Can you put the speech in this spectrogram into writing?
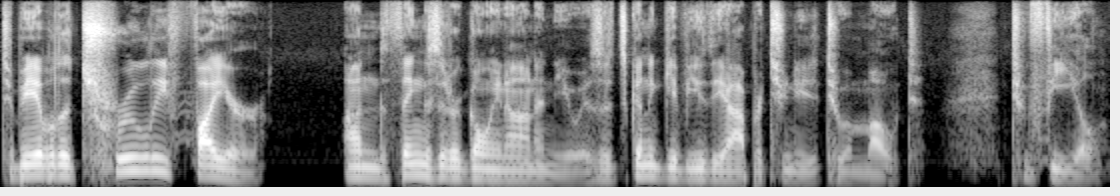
to be able to truly fire on the things that are going on in you is it's going to give you the opportunity to emote, to feel,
